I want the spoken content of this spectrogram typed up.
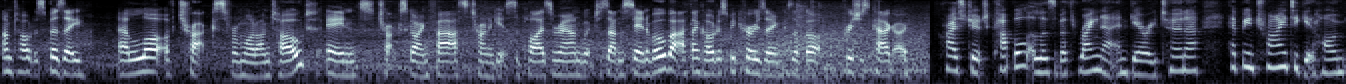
I'm told it's busy. A lot of trucks, from what I'm told, and trucks going fast trying to get supplies around, which is understandable, but I think I'll just be cruising because I've got precious cargo. Christchurch couple Elizabeth Rayner and Gary Turner have been trying to get home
